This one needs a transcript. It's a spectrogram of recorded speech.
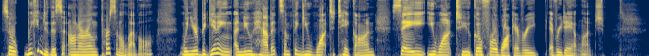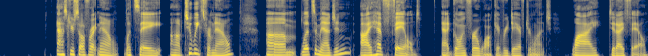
So we can do this on our own personal level. When you're beginning a new habit, something you want to take on, say you want to go for a walk every every day at lunch ask yourself right now, let's say uh, two weeks from now, um, let's imagine I have failed at going for a walk every day after lunch. Why did I fail?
